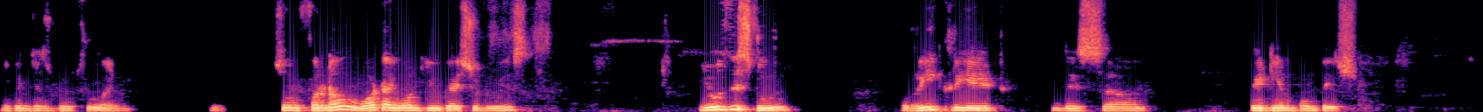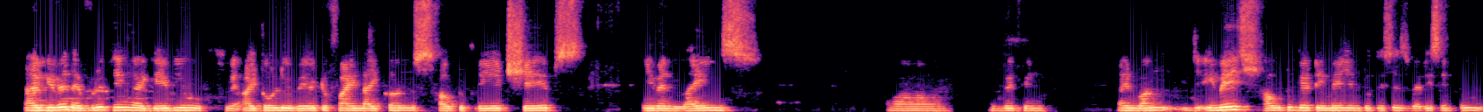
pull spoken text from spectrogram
you can just go through and so for now, what I want you guys to do is use this tool, recreate this uh, Paytm homepage. I've given everything I gave you. I told you where to find icons, how to create shapes, even lines, uh, everything. And one the image, how to get image into this is very simple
